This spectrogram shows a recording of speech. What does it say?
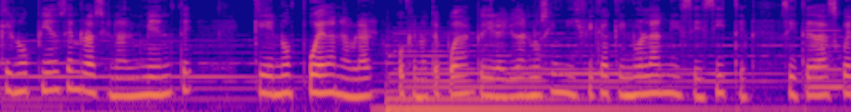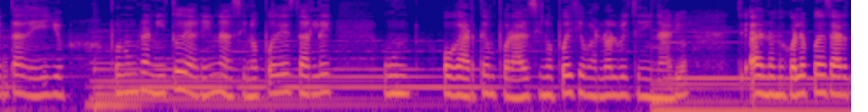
que no piensen racionalmente, que no puedan hablar o que no te puedan pedir ayuda, no significa que no la necesiten si te das cuenta de ello. Pon un granito de arena, si no puedes darle un hogar temporal, si no puedes llevarlo al veterinario, a lo mejor le puedes dar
